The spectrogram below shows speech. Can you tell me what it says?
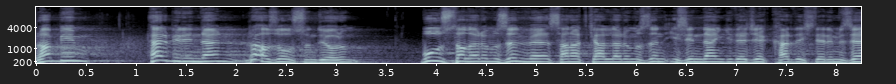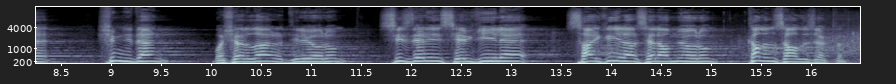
Rabbim her birinden razı olsun diyorum. Bu ustalarımızın ve sanatkarlarımızın izinden gidecek kardeşlerimize şimdiden başarılar diliyorum. Sizleri sevgiyle, saygıyla selamlıyorum. Kalın sağlıcakla.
